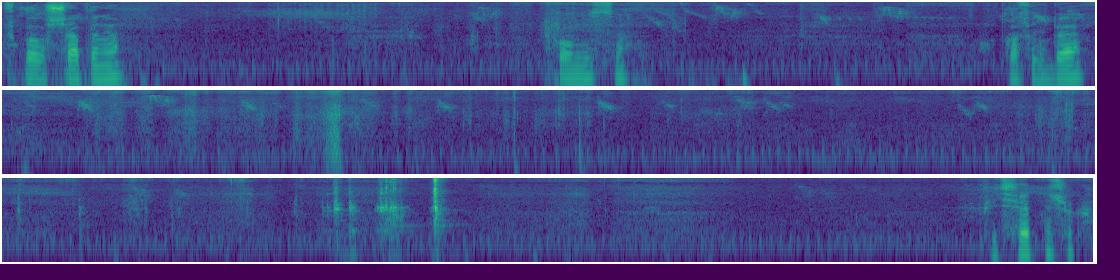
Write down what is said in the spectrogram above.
склав щеплення повністю. Профіль Б. Підшипничок.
